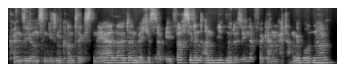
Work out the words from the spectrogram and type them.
Können Sie uns in diesem Kontext näher erläutern, welches AW-Fach Sie denn anbieten oder Sie in der Vergangenheit angeboten haben?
